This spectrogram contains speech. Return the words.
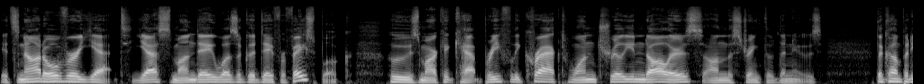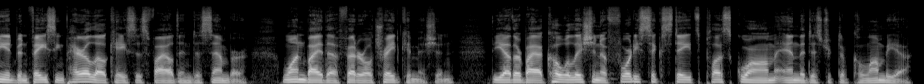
it's not over yet. Yes, Monday was a good day for Facebook, whose market cap briefly cracked $1 trillion on the strength of the news. The company had been facing parallel cases filed in December, one by the Federal Trade Commission, the other by a coalition of 46 states plus Guam and the District of Columbia.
